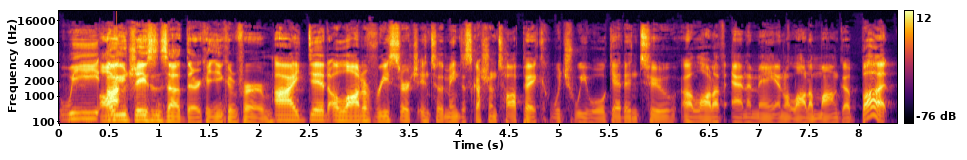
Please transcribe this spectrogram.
we All I- you Jasons out there, can you confirm? I did a lot of research into the main discussion topic, which we will get into a lot of anime and a lot of manga. But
